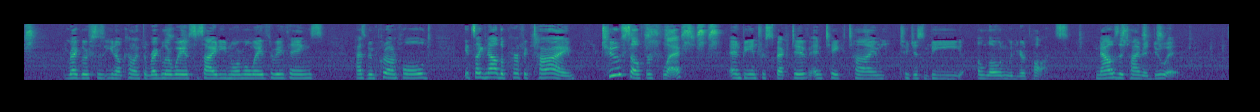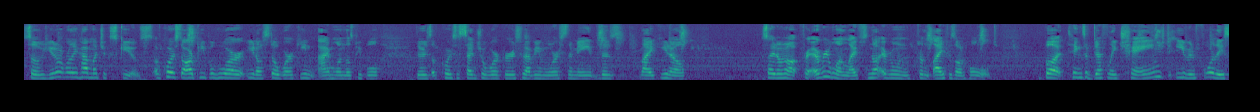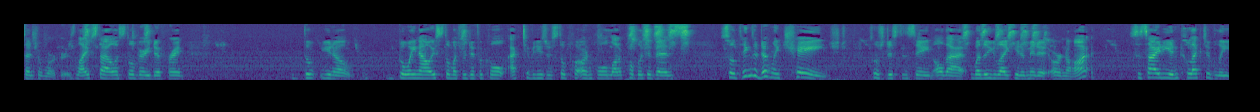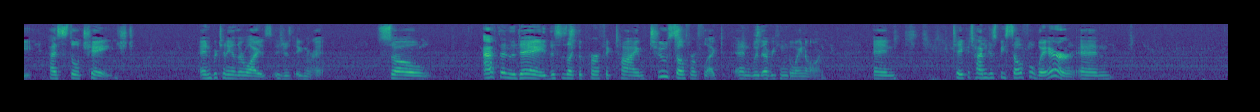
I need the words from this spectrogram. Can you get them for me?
regular you know kind of like the regular way of society normal way of doing things has been put on hold. It's like now the perfect time to self-reflect and be introspective and take time to just be alone with your thoughts. Now's the time to do it. So you don't really have much excuse. Of course there are people who are you know still working. I'm one of those people. There's of course essential workers who have even worse than me. There's like you know. So I don't know. For everyone, life's not everyone for life is on hold, but things have definitely changed even for the essential workers. Lifestyle is still very different. The you know, going out is still much more difficult. Activities are still put on hold. A lot of public events, so things have definitely changed. Social distancing, all that, whether you like it, admit it or not society and collectively has still changed. And pretending otherwise is just ignorant. So, at the end of the day, this is like the perfect time to self reflect and with everything going on. And take a time just be self aware and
